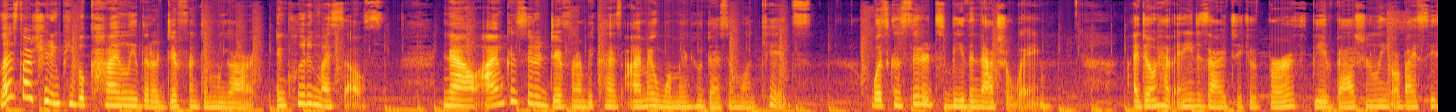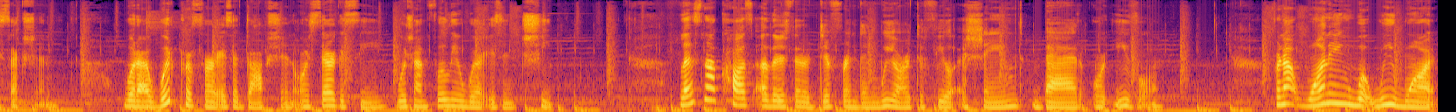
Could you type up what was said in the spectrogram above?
let's start treating people kindly that are different than we are, including myself. Now, I'm considered different because I'm a woman who doesn't want kids. What's considered to be the natural way. I don't have any desire to give birth, be it vaginally or by C section. What I would prefer is adoption or surrogacy, which I'm fully aware isn't cheap. Let's not cause others that are different than we are to feel ashamed, bad, or evil. For not wanting what we want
